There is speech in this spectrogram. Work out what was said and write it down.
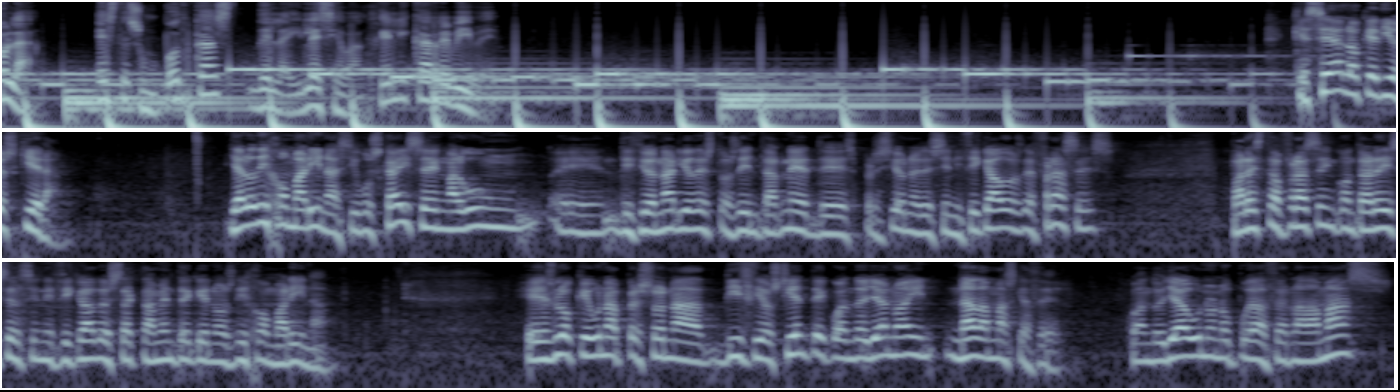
Hola, este es un podcast de la Iglesia Evangélica Revive. Que sea lo que Dios quiera. Ya lo dijo Marina, si buscáis en algún eh, diccionario de estos de Internet de expresiones, de significados de frases, para esta frase encontraréis el significado exactamente que nos dijo Marina. Es lo que una persona dice o siente cuando ya no hay nada más que hacer, cuando ya uno no puede hacer nada más,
